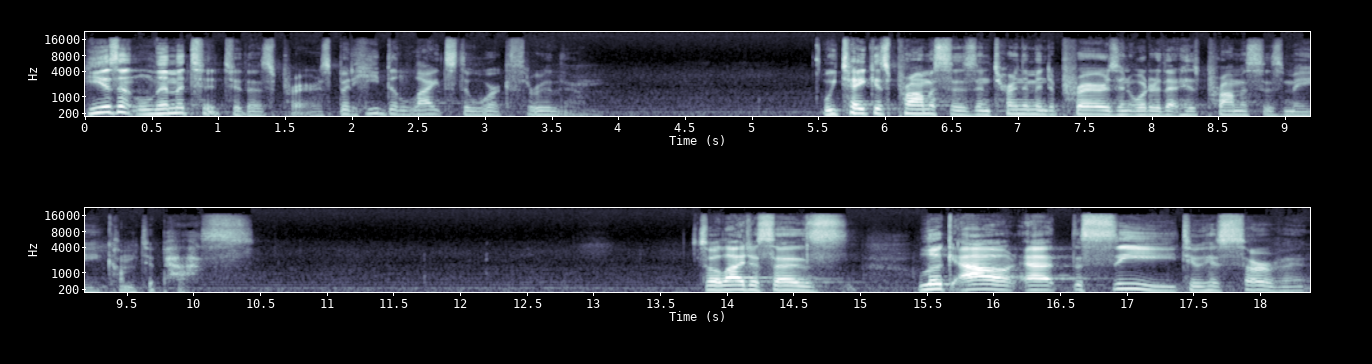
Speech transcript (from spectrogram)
He isn't limited to those prayers, but he delights to work through them. We take his promises and turn them into prayers in order that his promises may come to pass. So Elijah says, Look out at the sea to his servant.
